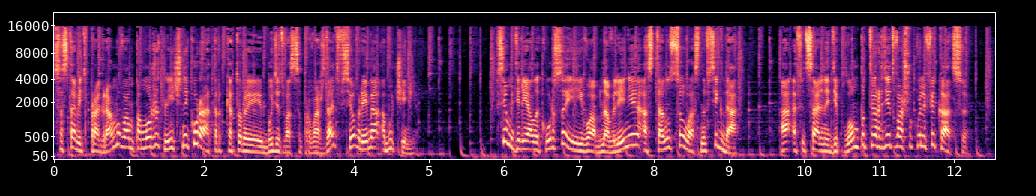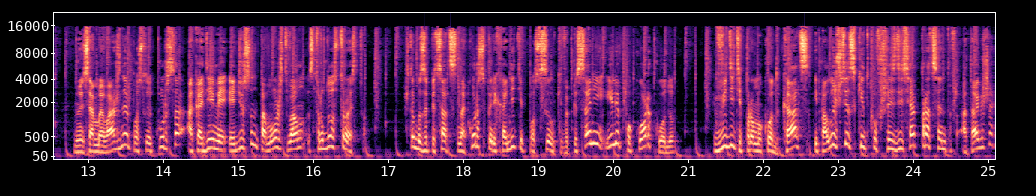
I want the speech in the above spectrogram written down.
Составить программу вам поможет личный куратор, который будет вас сопровождать все время обучения. Все материалы курса и его обновления останутся у вас навсегда, а официальный диплом подтвердит вашу квалификацию. Ну и самое важное, после курса Академия Эдисон поможет вам с трудоустройством. Чтобы записаться на курс, переходите по ссылке в описании или по QR-коду. Введите промокод CATS и получите скидку в 60%, а также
